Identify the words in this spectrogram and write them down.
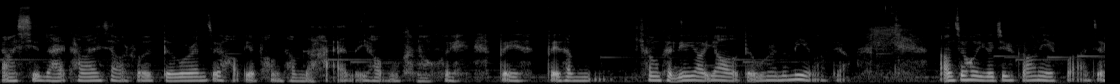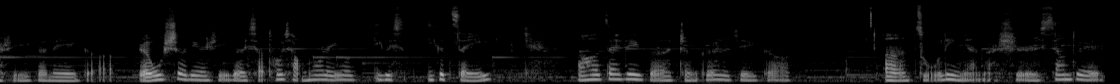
然后西子还开玩笑说德国人最好别碰他们的孩子，要不可能会 被被他们，他们肯定要要德国人的命啊这样。然后最后一个就是高内夫啊，就是一个那个人物设定是一个小偷小摸的一个一个一个贼，然后在这个整个的这个呃组里面呢是相对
